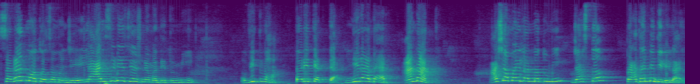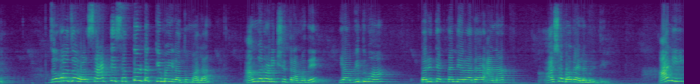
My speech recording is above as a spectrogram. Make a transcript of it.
सगळ्यात महत्त्वाचं म्हणजे या आय सी डी एस योजनेमध्ये तुम्ही विधवा परित्यक्त्या निराधार अनाथ अशा महिलांना तुम्ही जास्त प्राधान्य दिलेलं आहे. जवळजवळ साठ ते सत्तर टक्के महिला तुम्हाला अंगणवाडी क्षेत्रामध्ये या विधवा परित्यक्ता निराधार अनाथ अशा बघायला मिळतील. आणि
